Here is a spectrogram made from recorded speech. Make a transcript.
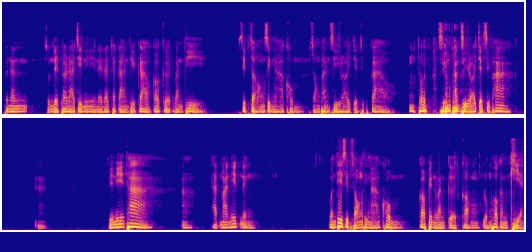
เพราะนั้นสมเด็จพระราชินีในรัชกาลที่ 9 ก็เกิดวันที่ 12 สิงหาคม 2479 โทษ 2475 ทีนี้ถ้าถัดมานิดหนึ่ง วันที่ 12 สิงหาคมก็เป็นวันเกิดของหลวงพ่อคำเขียน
